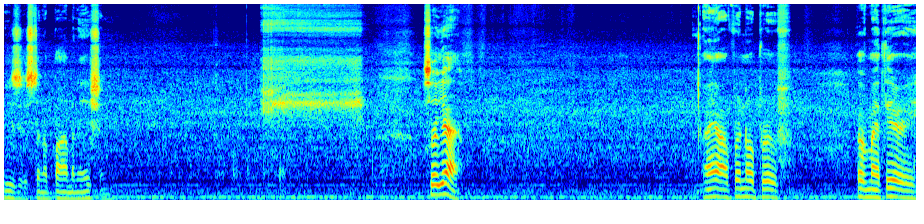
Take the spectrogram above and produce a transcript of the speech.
he's just an abomination. So yeah, I offer no proof of my theory,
